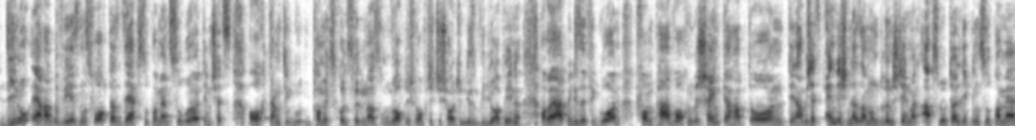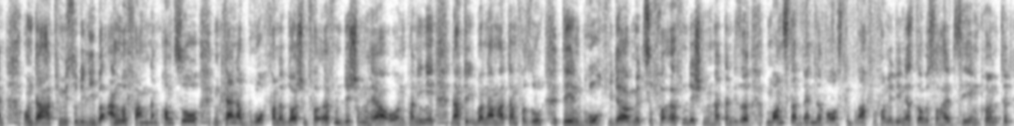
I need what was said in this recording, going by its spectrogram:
Dino-Ära gewesen ist, wo auch das selbst Superman zugehört, den ich auch dank den guten Comics Cold Cinemas unglaublich, wie oft ich dich heute in diesem Video erwähne. Aber er hat mir diese Figuren vor ein paar Wochen geschenkt gehabt und den habe ich jetzt endlich in der Sammlung drinstehen, mein absoluter Lieblings-Superman und da hat für mich so die Liebe angefangen. Dann kommt so ein kleiner Bruch von der deutschen Veröffentlichung her und Panini nach der Übernahme hat dann versucht, den Bruch wieder mit zu veröffentlichen und hat dann diese Monsterbände rausgebracht, wovon ihr den jetzt glaube ich so halb sehen könntet,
